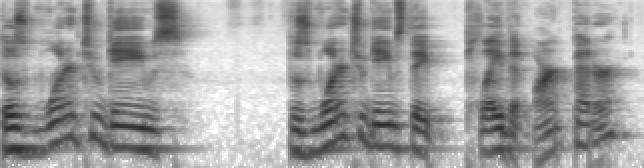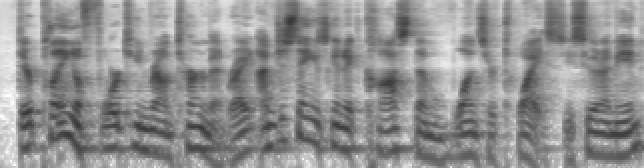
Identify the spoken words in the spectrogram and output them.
those one or two games, those one or two games they play that aren't better, they're playing a 14 round tournament, right? I'm just saying it's going to cost them once or twice. You see what I mean?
